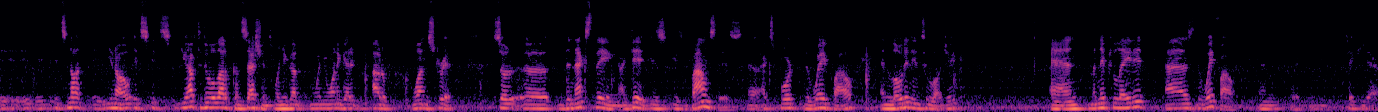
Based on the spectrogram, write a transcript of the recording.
i i i it's not you know it's it's you have to do a lot of concessions when you got when you want to get it out of one strip. So uh, the next thing I did is is bounce this, uh, export the WAV file, and load it into Logic, and manipulate it as the WAV file. And wait, take you there.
